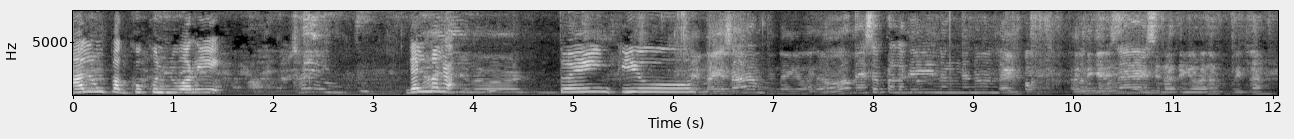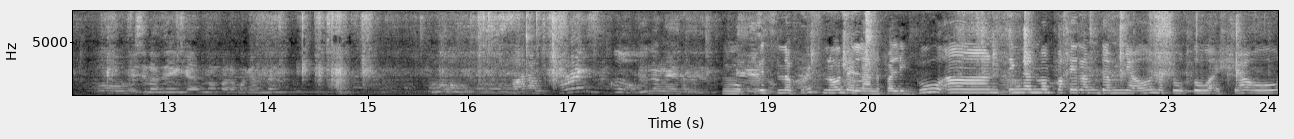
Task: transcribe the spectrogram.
halong pagkukunwari. Dahil mara... Thank you, Lord. Thank you. Ayun na Sam. Yung ano. Oo, kaysa palagay ng ano. Ayun po. Ate Janice, ayusin natin yung ano. Wait lang. Ayusin natin yung gaan mo para maganda. Parang fresco. Yun ang. Oh, pris na pris, no? Dahil na napaliguan. Tingnan mo ang pakiramdam niya, oh. Natutuwa siya, oh.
